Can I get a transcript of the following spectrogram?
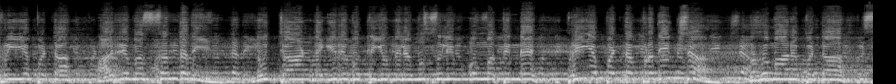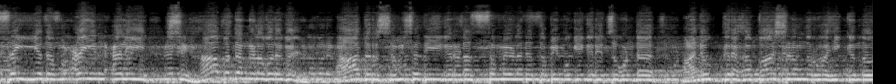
പ്രിയപ്പെട്ട അരുമ സന്തതി നൂറ്റാണ്ട് ഇരുപത്തിയൊന്നിലെ മുസ്ലിം ഉമ്മത്തിന്റെ പ്രിയപ്പെട്ട പ്രതീക്ഷ. ബഹുമാനപ്പെട്ട സയ്യിദ് മുഈൻ അലി ശിഹാബ് തങ്ങൾ അവരുകൾ ആദർശ വിശദീകരണ സമ്മേളനത്തെ അഭിമുഖീകരിച്ചുകൊണ്ട് അനുഗ്രഹ ഭാഷണം നിർവഹിക്കുന്നു.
